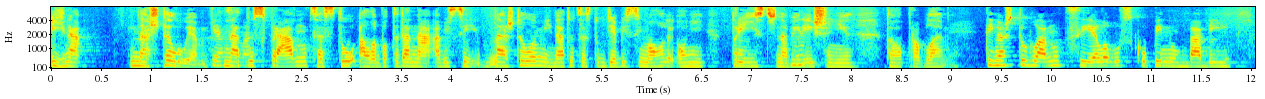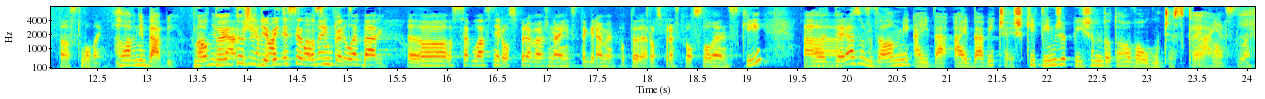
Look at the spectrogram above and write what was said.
ich na, naštelujem Jasné. na tú správnu cestu, alebo teda na, aby si naštelujem ich na tú cestu, kde by si mohli oni prísť na mhm. vyriešenie mm. toho problému. Ty máš tú hlavnú cieľovú skupinu baby uh, Slovenky. Hlavne baby. No hlavne to je to, že 98% lebo uh, sa vlastne rozprávaš na Instagrame, teda rozprávaš po slovensky. Ale teraz už veľmi aj, ba, aj baby češky, tým, že píšem do toho Vogue českého. A jasne.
